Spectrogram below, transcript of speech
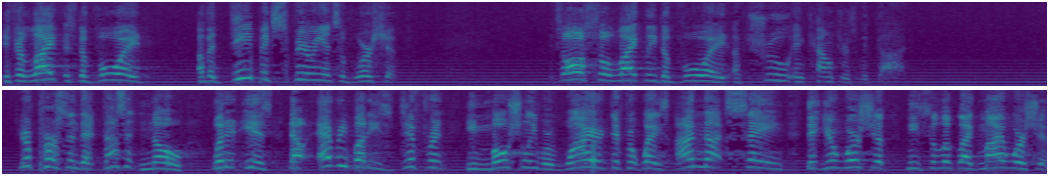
If your life is devoid of a deep experience of worship, it's also likely devoid of true encounters with God. You're a person that doesn't know what it is. Now, everybody's different emotionally. We're wired different ways. I'm not saying that your worship needs to look like my worship,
